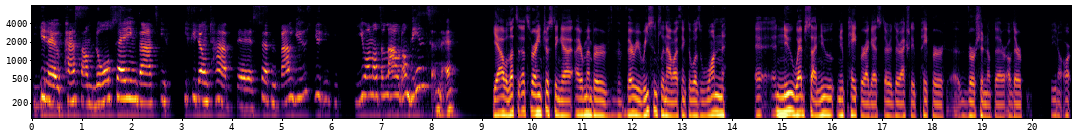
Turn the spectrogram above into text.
you know, pass some law saying that if if you don't have uh, certain values, you, you you are not allowed on the internet. Yeah, well, that's that's very interesting. Uh, I remember very recently now. I think there was one a, new website, new new paper. I guess they're they're actually paper uh, version of their of their you know ar-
